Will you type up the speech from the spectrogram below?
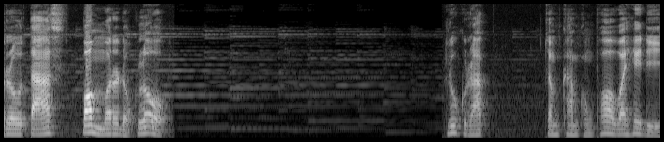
โรตัส ป้อมมรดกโลก ลูกรักจำคำของพ่อไว้ให้ดี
